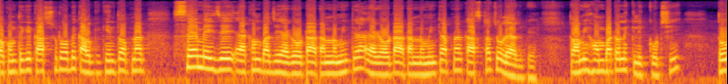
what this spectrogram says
তখন থেকে কাজ শুরু হবে। কালকে কিন্তু আপনার সেম এই যে এখন বাজে এগারোটা আটান্ন মিনিটে, এগারোটা আটান্ন মিনিটে আপনার কাজটা চলে আসবে। তো আমি হোম বাটনে ক্লিক করছি। তো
